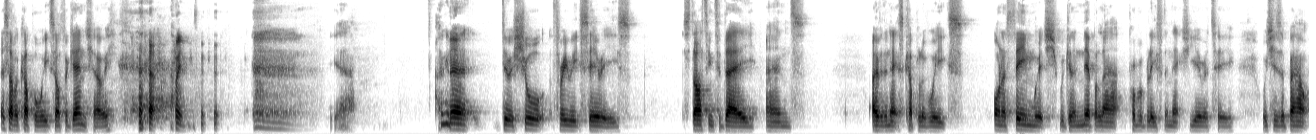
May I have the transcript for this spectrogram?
let's have a couple of weeks off again, shall we? I mean, yeah. I'm going to do a short three week series starting today and over the next couple of weeks on a theme which we're going to nibble at probably for the next year or two, which is about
